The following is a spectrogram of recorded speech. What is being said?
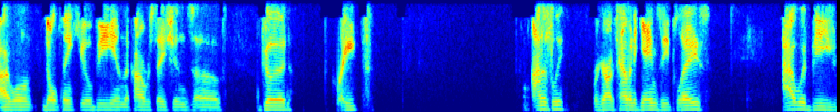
I won't don't think he'll be in the conversations of good, great. Honestly, regardless how many games he plays, I would be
